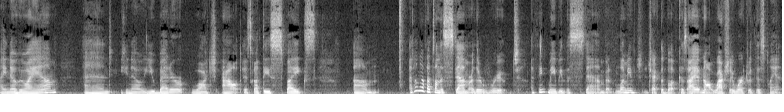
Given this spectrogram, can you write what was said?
I know who I am and you know, you better watch out. It's got these spikes. Um I don't know if that's on the stem or the root. I think maybe the stem, but let me check the book cuz I have not actually worked with this plant.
